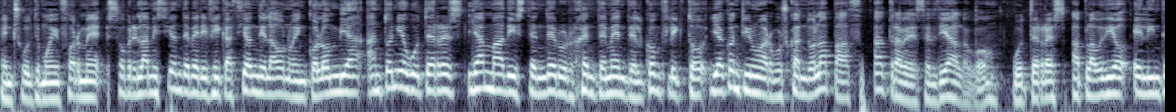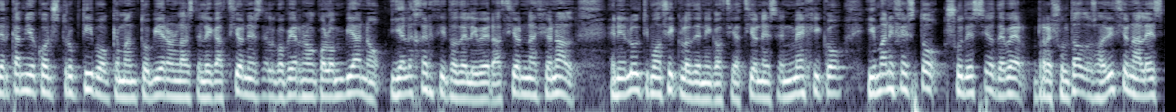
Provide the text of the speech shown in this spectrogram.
En su último informe sobre la misión de verificación de la ONU en Colombia, Antonio Guterres llama a distender urgentemente el conflicto y a continuar buscando la paz a través del diálogo. Guterres aplaudió el intercambio constructivo que mantuvieron las delegaciones del gobierno colombiano y el Ejército de Liberación Nacional en el último ciclo de negociaciones en México y manifestó su deseo de ver resultados adicionales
